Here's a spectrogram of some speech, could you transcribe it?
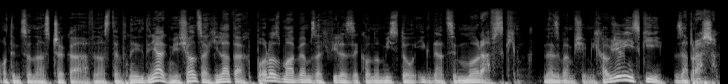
O tym, co nas czeka w następnych dniach, miesiącach i latach, porozmawiam za chwilę z ekonomistą Ignacym Morawskim. Nazywam się Michał Zieliński, zapraszam.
